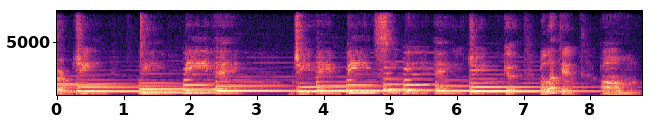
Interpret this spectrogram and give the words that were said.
sharp, G, D, B, A, G, A, B, C, B, A, G. Good. My left hand, um,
